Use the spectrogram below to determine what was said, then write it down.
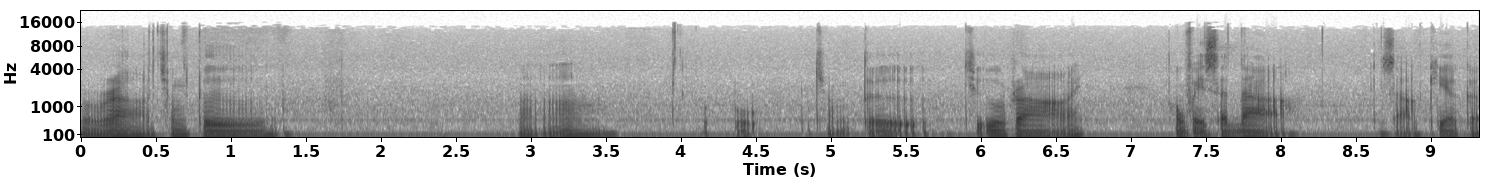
r trong từ uh, trong từ chữ r ấy. Không phải là đờ giờ kia cơ.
